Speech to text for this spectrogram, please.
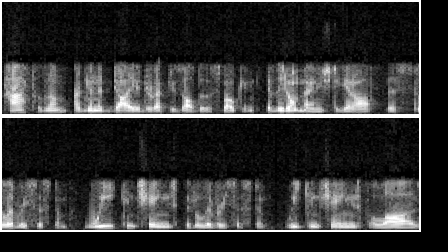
Half of them are going to die a direct result of the smoking if they don't manage to get off this delivery system. We can change the delivery system. We can change the laws.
